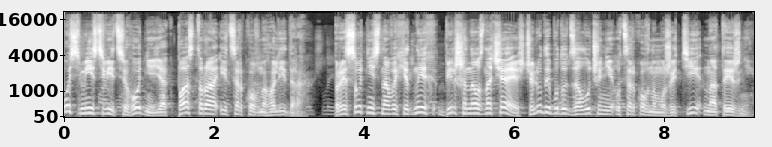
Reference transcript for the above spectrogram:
Ось мій світ сьогодні як пастора і церковного лідера. Присутність на вихідних більше не означає, що люди будуть залучені у церковному житті на тижні.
